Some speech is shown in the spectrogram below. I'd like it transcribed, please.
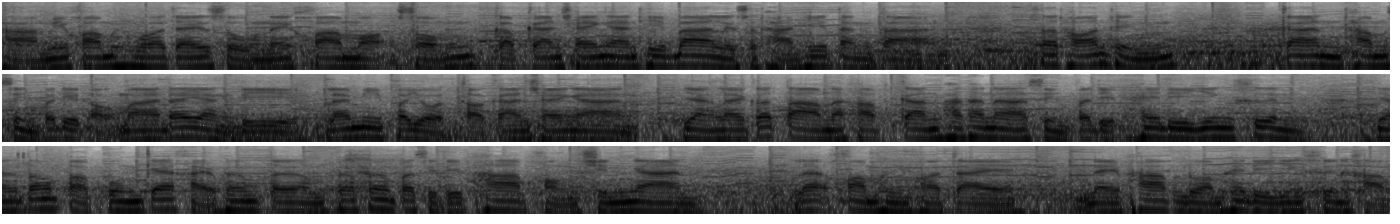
ถามมีความพึงพอใจสูงในความเหมาะสมกับการใช้งานที่บ้านหรือสถานที่ต่างๆ สะท้อนถึง การทำสิ่งประดิษฐ์ออกมาได้อย่างดี และมีประโยชน์ต่อการใช้งาน อย่างไรก็ตามนะครับ การพัฒนาสิ่งประดิษฐ์ให้ดียิ่งขึ้น ยังต้องปรับปรุงแก้ไขเพิ่มเติม เพื่อเพิ่มประสิทธิภาพของชิ้นงาน และความพึงพอใจในภาพรวมให้ดียิ่งขึ้นครับ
